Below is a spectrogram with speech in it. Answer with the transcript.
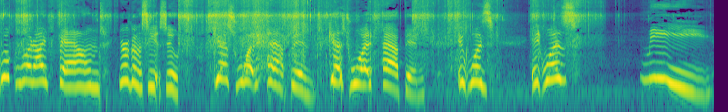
Look what I found. You're gonna see it soon guess what happened? Guess what happened? It was, it was me.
